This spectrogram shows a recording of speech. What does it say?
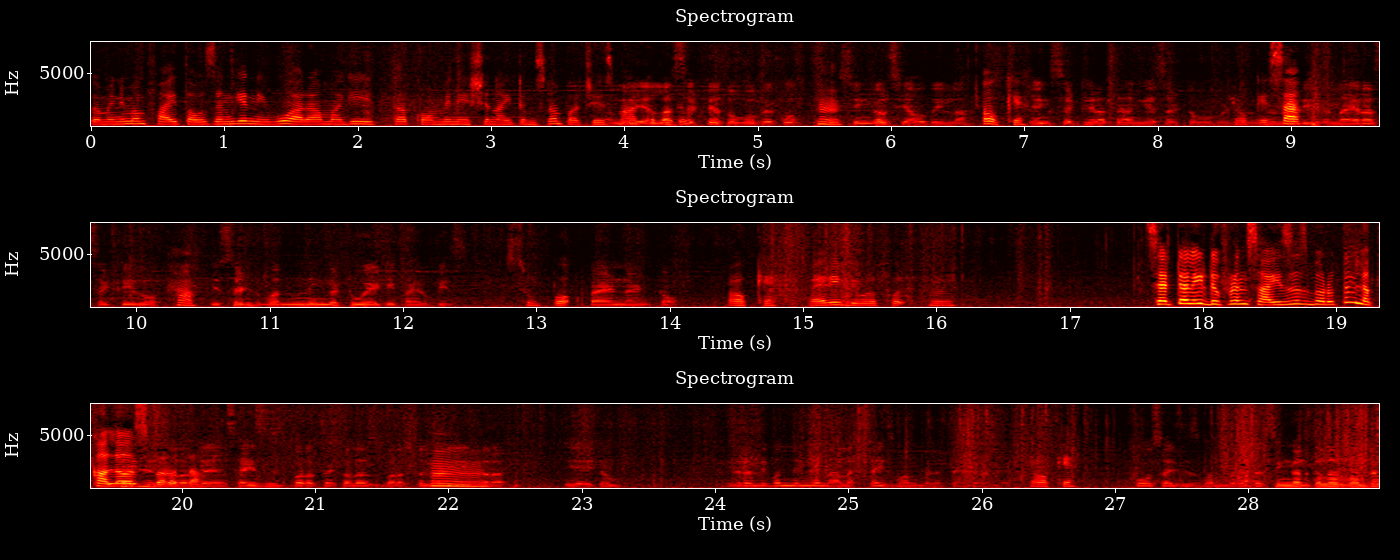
so minimum five ತೌಸಂಡ್ಗೆ ನೀವು ಆರಾಮಾಗಿ ಇತ್ತ ಕಾಂಬಿನೇಷನ್ ಐಟಮ್ಸ್ನ ಪರ್ಚೇಸ್ ಮಾಡ್ಕೋಬಹುದು. ಮಾಡ್ಕೋಬೋದು ತಗೋಬೇಕು. ಸಿಂಗಲ್ಸ್ ಯಾವ್ದು ಇಲ್ಲ. ಓಕೆ ಹೆಂಗ್ ಸೆಟ್ ಇರುತ್ತೆ ಹಂಗೆ ಸೆಟ್ ಇದು ನೈರಾ ಸೆಟ್ ಇದು. ಈ ಸೆಟ್ ಬಂದು ನಿಮ್ಗೆ two eighty five rupees super pant and top okay very beautiful ಹ್ಞೂ ಸೆಟ್ಟಲ್ಲಿ ಡಿಫ್ರೆಂಟ್ ಸೈಜಸ್ ಬರುತ್ತಾ ಇಲ್ಲ ಕಲರ್ಸ್ ಬರುತ್ತಾ? ಸೈಜಸ್ ಬರುತ್ತೆ ಕಲರ್ಸ್ ಬರುತ್ತೆ. ನೋಡಿ ಈ ತರ ಈ ಐಟಮ್ ಇದರಲ್ಲಿ ಬಂದು ನಿಮಗೆ ನಾಲ್ಕು ಸೈಜ್ ಬಂದ್ಬಿಡುತ್ತೆ ಇದರಲ್ಲಿ. ಓಕೆ ಫೋರ್ ಸೈಜಸ್ ಬಂದ್ಬಿಡುತ್ತೆ. ಸಿಂಗಲ್ ಕಲರ್ ಬಂದ್ರೆ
